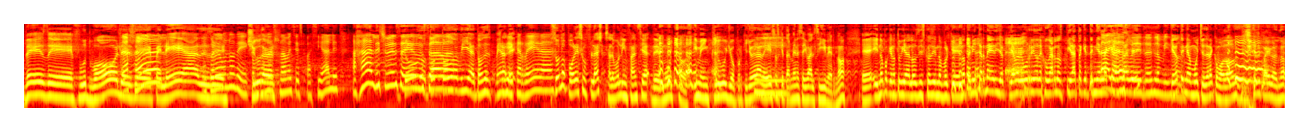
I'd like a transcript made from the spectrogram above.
desde fútbol, desde Ajá. pelea, desde uno de como shooters. unas naves espaciales. Ajá, el de shooters ahí Todo, todavía, entonces, mira, de eh, carreras. Solo por eso Flash salvó la infancia de muchos y me incluyo porque yo era de esos que también se iba al ciber, ¿no? Eh, y no porque no tuviera los discos, sino porque no tenía internet y yo ya me había aburrido de jugar los pirata que tenía en la Ah, casa, güey. no es lo mismo. Que no tenía muchos, eran como dos juegos, ¿no?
